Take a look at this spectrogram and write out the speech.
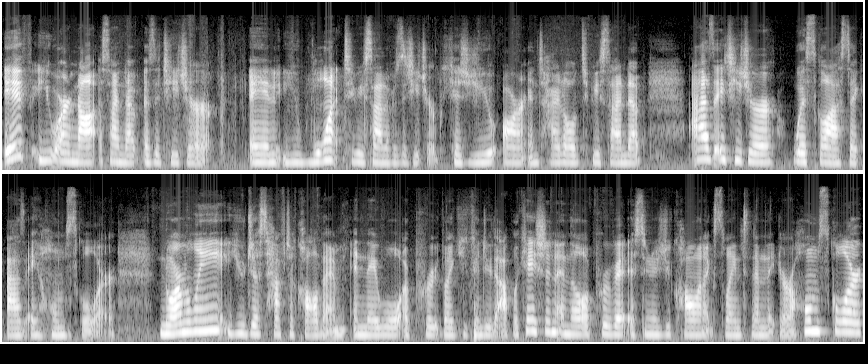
If you are not signed up as a teacher and you want to be signed up as a teacher because you are entitled to be signed up as a teacher with Scholastic as a homeschooler. Normally, you just have to call them and they will approve, like you can do the application and they'll approve it as soon as you call and explain to them that you're a homeschooler.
